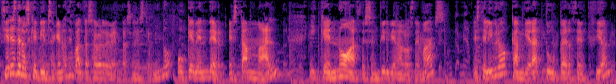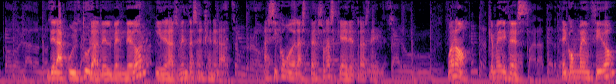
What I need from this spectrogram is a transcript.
Si eres de los que piensa que no hace falta saber de ventas en este mundo, o que vender está mal y que no hace sentir bien a los demás, este libro cambiará tu percepción de la cultura del vendedor y de las ventas en general, así como de las personas que hay detrás de ellas. Bueno, ¿qué me dices? ¿Te he convencido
